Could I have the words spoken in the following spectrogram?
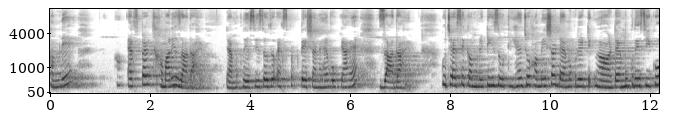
हमने एक्सपेक्ट हमारी ज़्यादा है डेमोक्रेसी से जो एक्सपेक्टेशन है वो क्या है ज़्यादा है कुछ ऐसे कम्युनिटीज़ होती हैं जो हमेशा डेमोक्रेटिक डेमोक्रेसी को,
